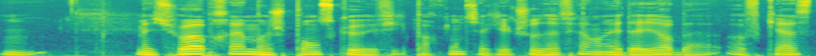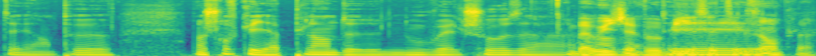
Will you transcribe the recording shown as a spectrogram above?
Hmm. Mais tu vois, après, moi je pense que par contre, il y a quelque chose à faire. Hein. Et d'ailleurs, bah, Offcast est un peu. Moi je trouve qu'il y a plein de nouvelles choses à. Bah oui, j'avais oublié cet exemple.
